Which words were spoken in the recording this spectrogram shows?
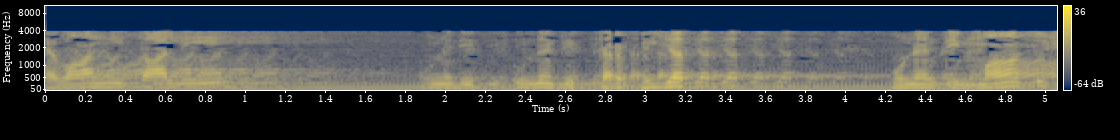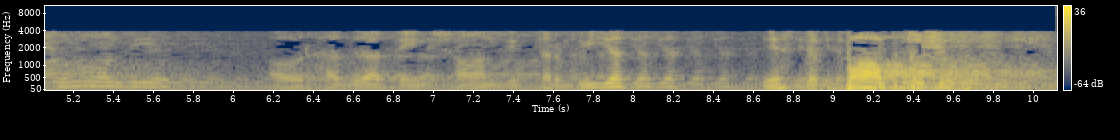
حیوانی تعلیم، انہیں دی تربیت، انہیں دی ماں تو شروع ہوتی ہے۔ اور حضرت انسان دی تربیت اس کے باپ تو شروع. ہوتی ہے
